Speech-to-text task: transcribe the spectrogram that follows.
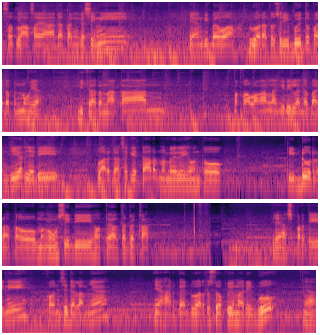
setelah saya datang ke sini yang di bawah 200.000 itu pada penuh ya. Dikarenakan Pekalongan lagi dilanda banjir jadi warga sekitar memilih untuk tidur atau mengungsi di hotel terdekat. Ya, seperti ini kondisi dalamnya. Ya, harga 225.000. Ya,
